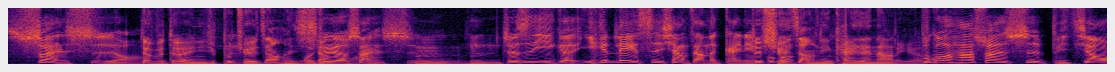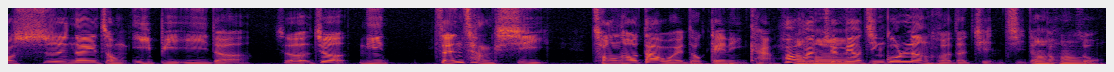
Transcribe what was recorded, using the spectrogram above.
算是哦，对不对？你不觉得这样很像吗？我觉得算是，嗯，嗯，就是一个一个类似像这样的概念。就学长已经开在那里了。不过他算是比较是那一种一比一的，就就你整场戏从头到尾都给你看，他完全没有经过任何的剪辑的动作，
